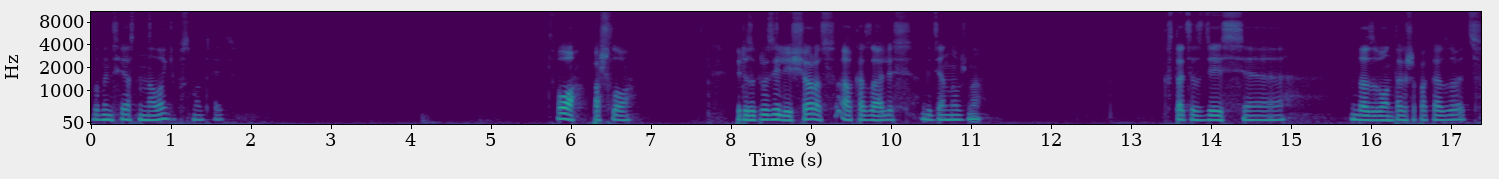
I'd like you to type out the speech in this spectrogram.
Было бы интересно налоги посмотреть. О, пошло. Перезагрузили еще раз, а оказались где нужно. Кстати, здесь э, дозвон также показывается.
